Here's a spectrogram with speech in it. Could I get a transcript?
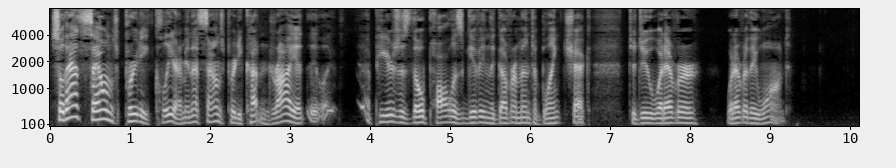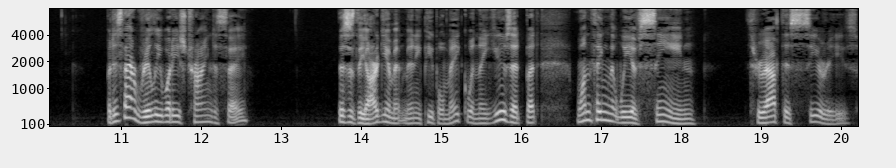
So that sounds pretty clear. I mean, that sounds pretty cut and dry. It, it appears as though Paul is giving the government a blank check to do whatever whatever they want. But is that really what he's trying to say? This is the argument many people make when they use it, but one thing that we have seen throughout this series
